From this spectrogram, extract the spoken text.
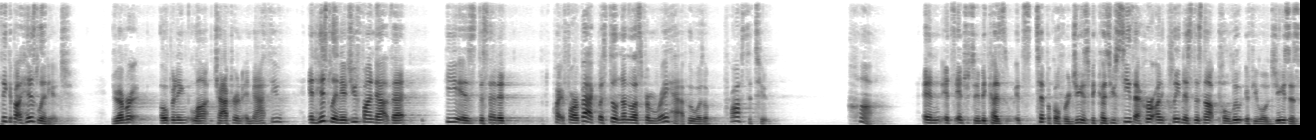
Think about his lineage. Do you remember opening chapter in Matthew? In his lineage, you find out that he is descended quite far back, but still nonetheless from Rahab, who was a prostitute. Huh. And it's interesting because it's typical for Jesus because you see that her uncleanness does not pollute, if you will, Jesus,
